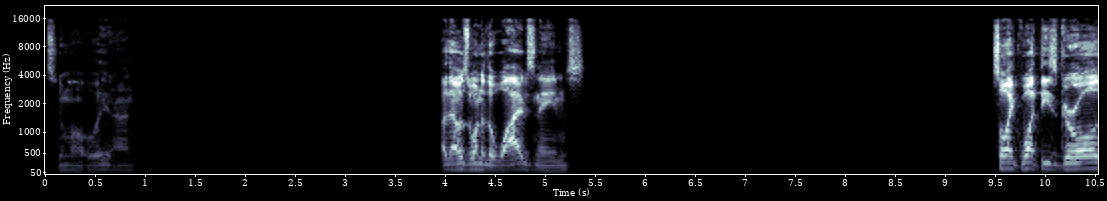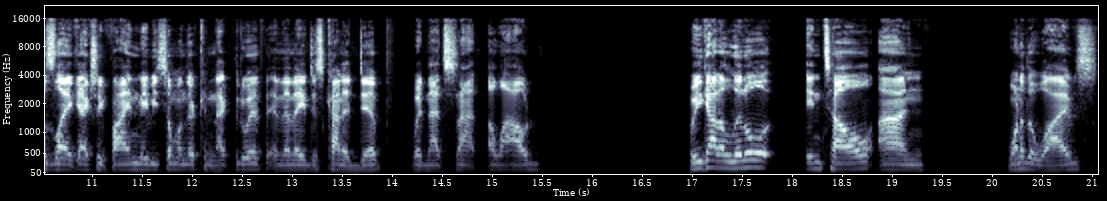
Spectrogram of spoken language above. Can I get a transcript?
Suma Oiran. Oh, that was one of the wives' names. So like what these girls like actually find maybe someone they're connected with and then they just kind of dip when that's not allowed. We got a little intel on one of the wives.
